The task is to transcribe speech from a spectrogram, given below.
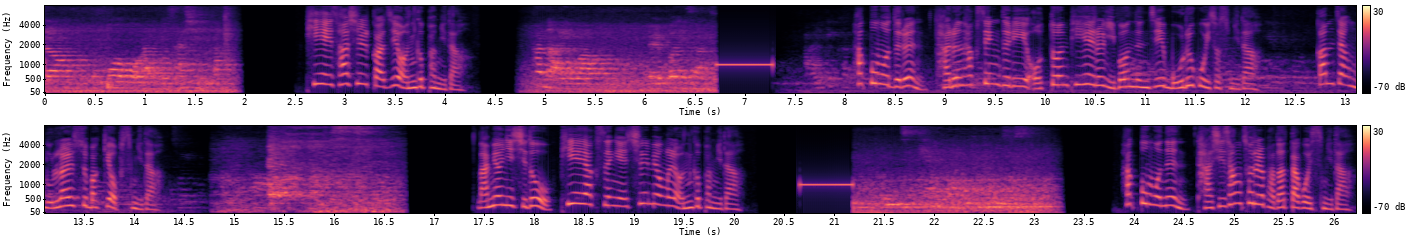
공부하고 하는 사실이다. 피해 사실까지 언급합니다. 한 아이와 10번 이상 학부모들은 다른 학생들이 어떤 피해를 입었는지 모르고 있었습니다. 깜짝 놀랄 수밖에 없습니다. 남현희 씨도 피해 학생의 실명을 언급합니다. 학부모는 다시 상처를 받았다고 했습니다.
